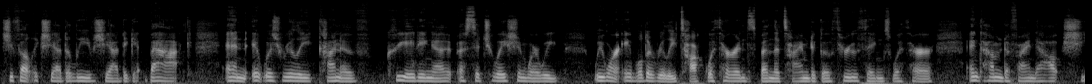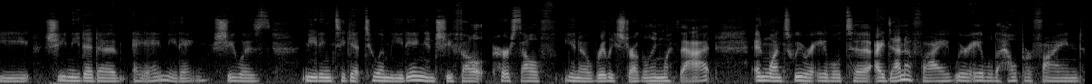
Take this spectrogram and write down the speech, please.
She felt like she had to leave. She had to get back, and it was really kind of creating a, a, situation where we we weren't able to really talk with her and spend the time to go through things with her. And come to find out she she needed a AA meeting. She was needing to get to a meeting and she felt herself you know really struggling with that. And once we were able to identify we were able to help her find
